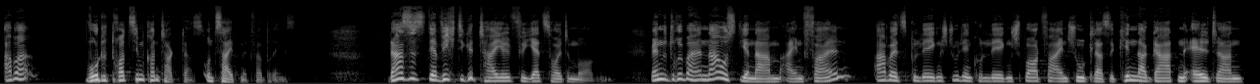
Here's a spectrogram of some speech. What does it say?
aber wo du trotzdem Kontakt hast und Zeit mit verbringst. Das ist der wichtige Teil für jetzt heute Morgen. Wenn du darüber hinaus dir Namen einfallen, Arbeitskollegen, Studienkollegen, Sportverein, Schulklasse, Kindergarten, Eltern,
